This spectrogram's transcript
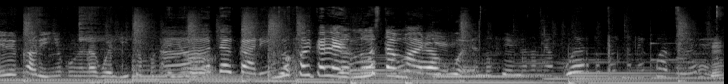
de cariño con el abuelito, porque Ah, yo... de cariño porque le no gusta, tuve María. abuelo, que yo no me acuerdo, pues no me acuerdo de ¿Qué?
